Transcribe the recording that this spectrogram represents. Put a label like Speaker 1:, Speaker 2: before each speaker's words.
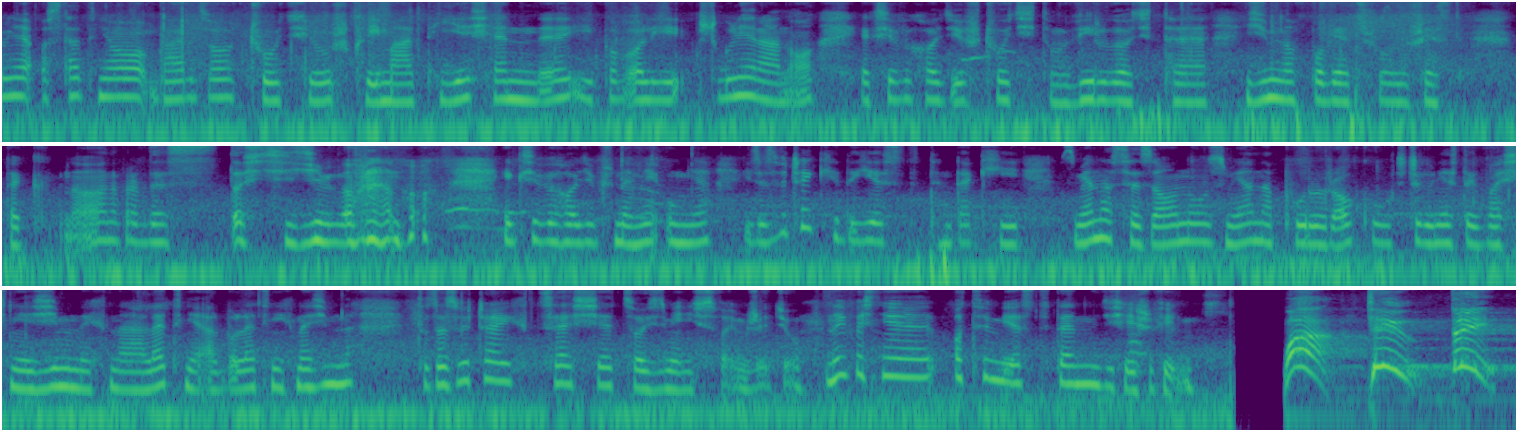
Speaker 1: Ogólnie ostatnio bardzo czuć już klimat jesienny i powoli, szczególnie rano, jak się wychodzi, już czuć tą wilgoć, te zimno w powietrzu, już jest tak, no naprawdę dość zimno rano, jak się wychodzi, przynajmniej u mnie. I zazwyczaj, kiedy jest ten taki zmiana sezonu, zmiana pór roku, szczególnie z tych właśnie zimnych na letnie albo letnich na zimne, to zazwyczaj chce się coś zmienić w swoim życiu. No i właśnie o tym jest ten dzisiejszy film.
Speaker 2: One, two, three.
